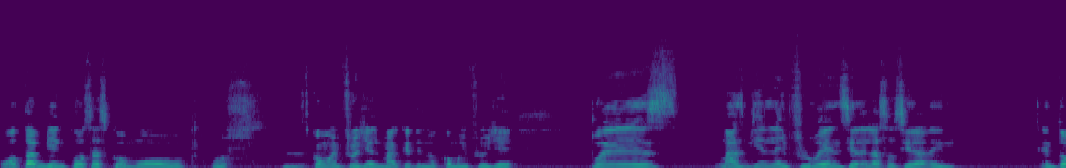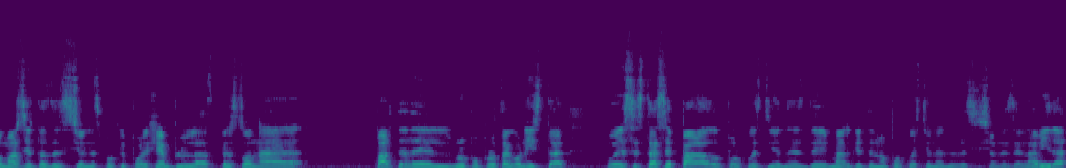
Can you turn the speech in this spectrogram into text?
o también cosas como pues cómo influye el marketing o cómo influye pues más bien la influencia de la sociedad en en tomar ciertas decisiones porque por ejemplo las personas parte del grupo protagonista pues está separado por cuestiones de marketing o por cuestiones de decisiones en la vida,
